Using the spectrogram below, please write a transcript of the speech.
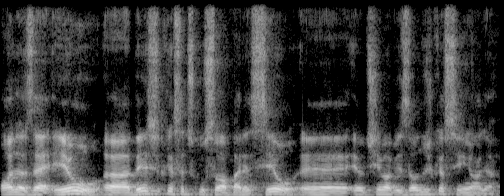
Olha, Zé, eu, ah, desde que essa discussão apareceu, é, eu tinha uma visão de que assim, olha,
